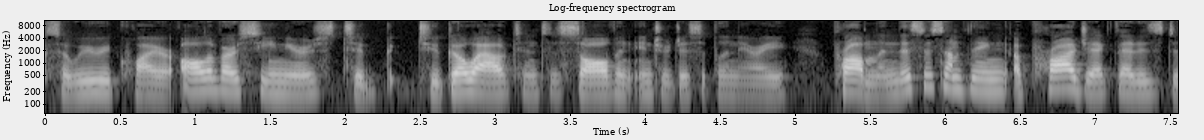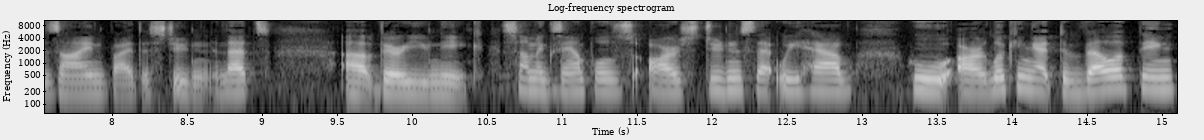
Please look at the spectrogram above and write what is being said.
So we require all of our seniors to to go out and to solve an interdisciplinary problem. And this is something a project that is designed by the student and that's uh, very unique. Some examples are students that we have who are looking at developing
